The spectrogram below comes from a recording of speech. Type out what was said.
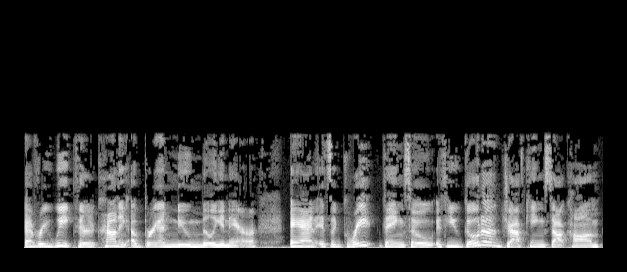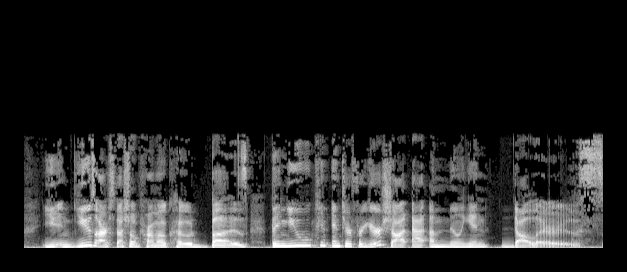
every week they're crowning a brand new millionaire. And it's a great thing. So if you go to draftkings.com you, and use our special promo code buzz then you can enter for your shot at a million dollars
